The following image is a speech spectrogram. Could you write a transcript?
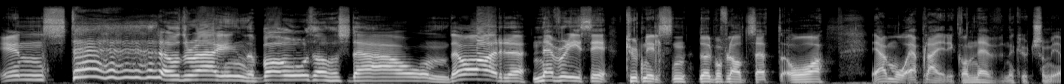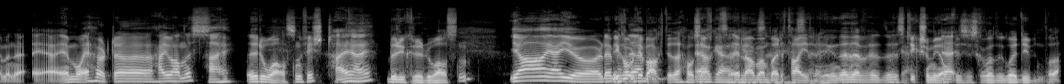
Instead of dragging the both of us down Det var eh, Never Easy, Kurt Nilsen, dør på Fladseth. Og jeg, må, jeg pleier ikke å nevne Kurt så mye, men jeg, jeg, jeg, må, jeg hørte Hei, Johannes. Hei. Roaldsen først. Hei, hei. Bruker du Roaldsen? Ja, jeg gjør det. Vi kommer det- tilbake til det. Hold Ja, okay, ok, ok, La meg bare ta innledningen. Det, det, det stykker så mye opp hvis vi skal gå, i dybden på det.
